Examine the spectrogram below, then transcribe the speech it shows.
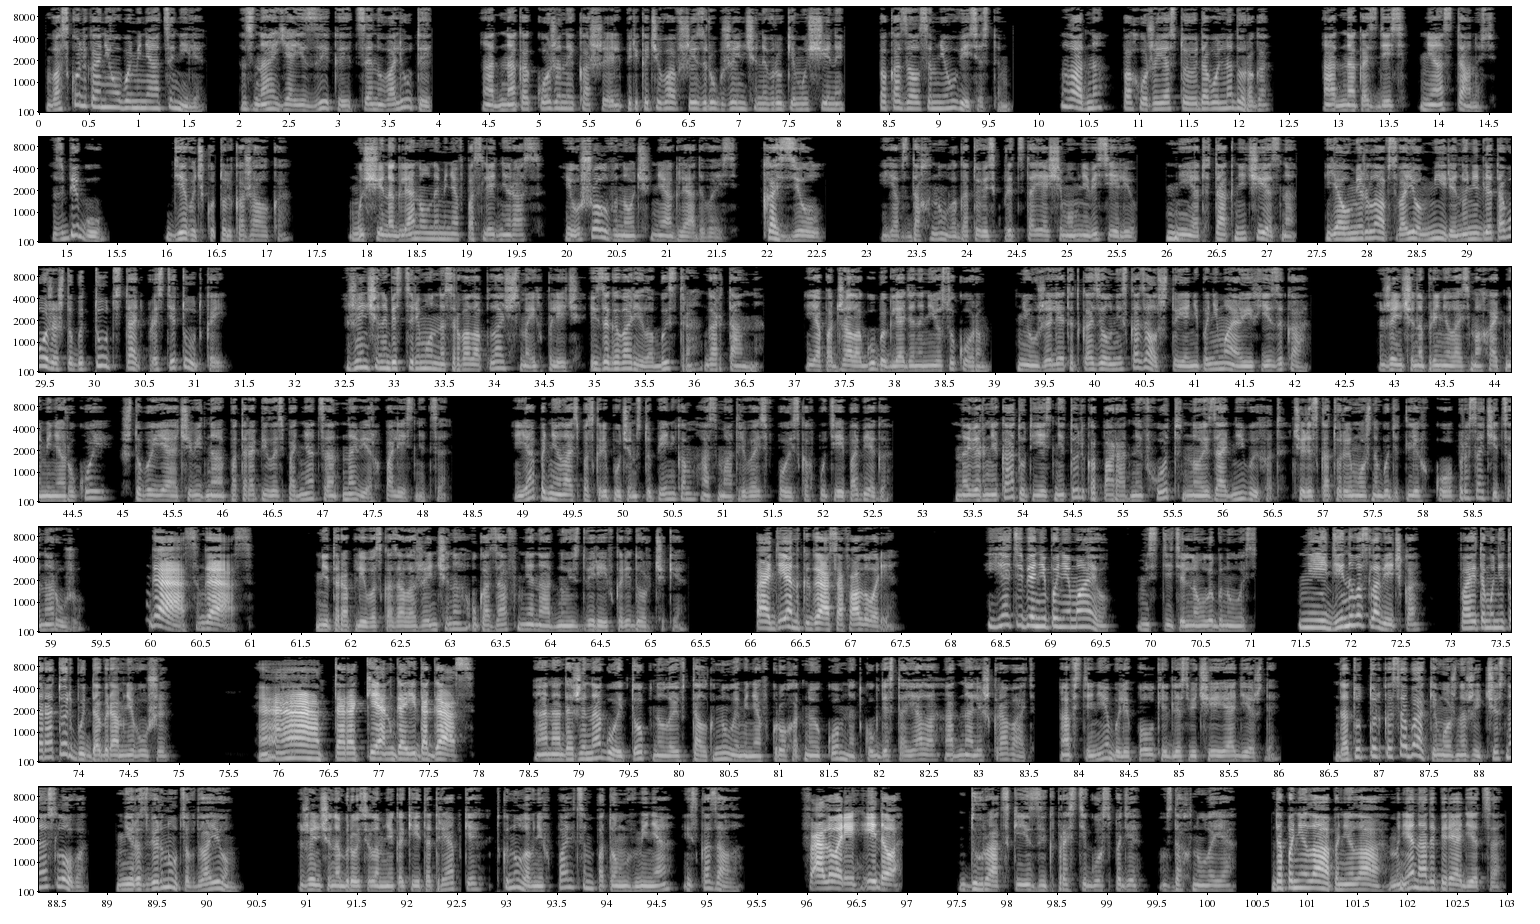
Во сколько они оба меня оценили? Зная я язык и цену валюты, однако кожаный кошель, перекочевавший из рук женщины в руки мужчины, показался мне увесистым. Ладно, похоже, я стою довольно дорого. Однако здесь не останусь. Сбегу. Девочку только жалко. Мужчина глянул на меня в последний раз и ушел в ночь, не оглядываясь. Козел! Я вздохнула, готовясь к предстоящему мне веселью. Нет, так нечестно. Я умерла в своем мире, но не для того же, чтобы тут стать проституткой. Женщина бесцеремонно сорвала плащ с моих плеч и заговорила быстро, гортанно. Я поджала губы, глядя на нее с укором. Неужели этот козел не сказал, что я не понимаю их языка? Женщина принялась махать на меня рукой, чтобы я, очевидно, поторопилась подняться наверх по лестнице. Я поднялась по скрипучим ступенькам, осматриваясь в поисках путей побега. Наверняка тут есть не только парадный вход, но и задний выход, через который можно будет легко просочиться наружу. «Газ, газ!» – неторопливо сказала женщина, указав мне на одну из дверей в коридорчике. «Поден к газ, Афалори!» «Я тебя не понимаю», — мстительно улыбнулась. «Ни единого словечка, поэтому не тараторь, будь добра мне в уши». «А, таракенга и дагас!» Она даже ногой топнула и втолкнула меня в крохотную комнатку, где стояла одна лишь кровать, а в стене были полки для свечей и одежды. Да тут только собаки можно жить, честное слово, не развернуться вдвоем. Женщина бросила мне какие-то тряпки, ткнула в них пальцем, потом в меня и сказала. «Фалори, Идо, «Дурацкий язык, прости господи», — вздохнула я. «Да поняла, поняла, мне надо переодеться».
